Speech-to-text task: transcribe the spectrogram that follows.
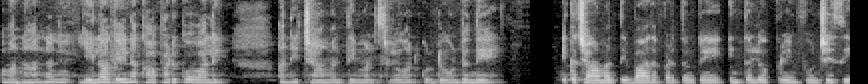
మా నాన్నని ఎలాగైనా కాపాడుకోవాలి అని చామంతి మనసులో అనుకుంటూ ఉంటుంది. ఇక చామంతి బాధపడుతుంటే ఇంతలో ప్రేమ్ ఫోన్ చేసి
